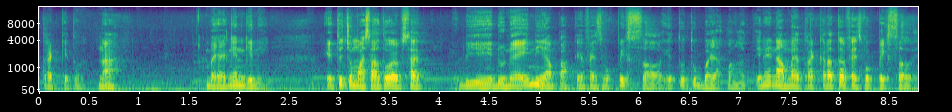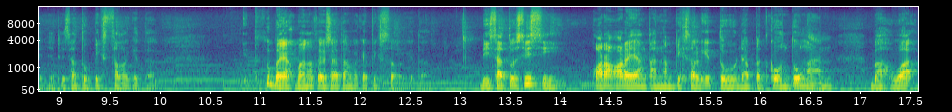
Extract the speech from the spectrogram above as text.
track gitu. Nah, bayangin gini, itu cuma satu website di dunia ini yang pakai Facebook Pixel itu tuh banyak banget. Ini namanya tracker tuh Facebook Pixel ya, jadi satu pixel gitu. Itu tuh banyak banget website yang pakai pixel gitu. Di satu sisi orang-orang yang tanam pixel itu dapat keuntungan bahwa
